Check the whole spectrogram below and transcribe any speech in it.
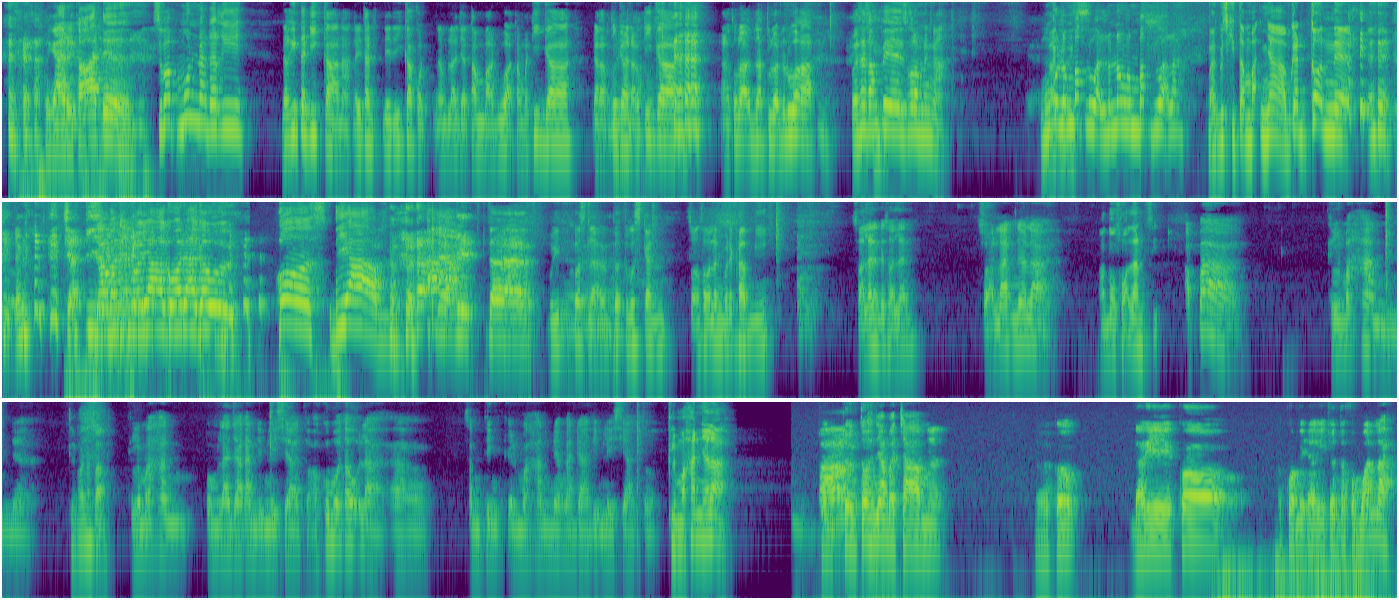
Negara kau ada. Sebab Mun dah dari dari tadika nak dari, tad- dari tadika kau nak belajar tambah dua tambah tiga darab tiga darab tiga ah tolak dah tolak dua Pasal sampai sekolah menengah Muka Bagus. lembab lu lenang lembab juga lah Bagus kita mbaknya bukan kon ne. Jangan jati Yang macam loya aku ada kau. Host, diam. ya, okay, Kita beri host lah Untuk teruskan soalan-soalan kepada kami soalan ada soalan. Soalannya lah, Ada soalan sih. apa kelemahannya? Gimana pak? Kelemahan pembelajaran di Malaysia tu. Aku mau tahu lah uh, something kelemahan yang ada di Malaysia tu. Kelemahannya lah. Con- contohnya macam uh, kau dari kau aku ambil dari contoh form 1 lah.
